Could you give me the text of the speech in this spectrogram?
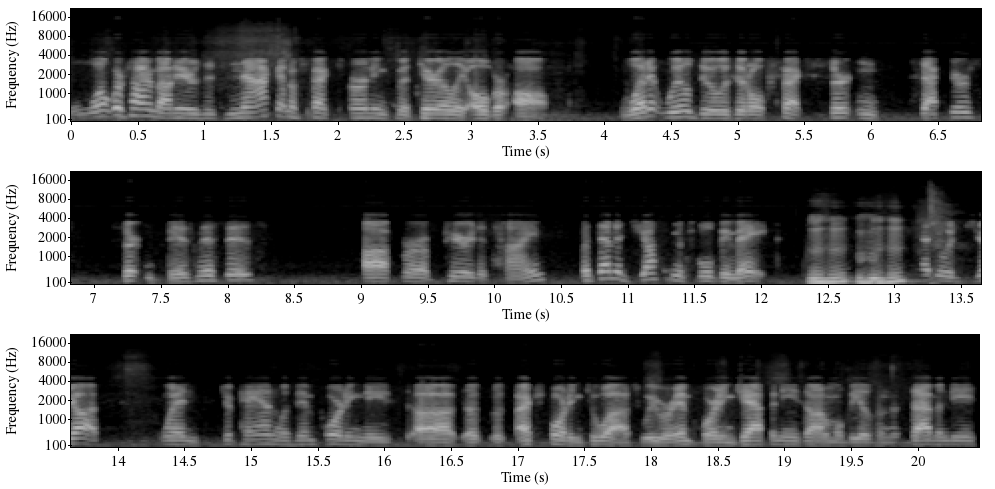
what we're talking about here is it's not going to affect earnings materially overall. What it will do is it'll affect certain sectors, certain businesses uh, for a period of time, but then adjustments will be made. Mm-hmm. Mm-hmm. had to adjust when Japan was importing these, uh, uh, exporting to us. We were importing Japanese automobiles in the 70s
